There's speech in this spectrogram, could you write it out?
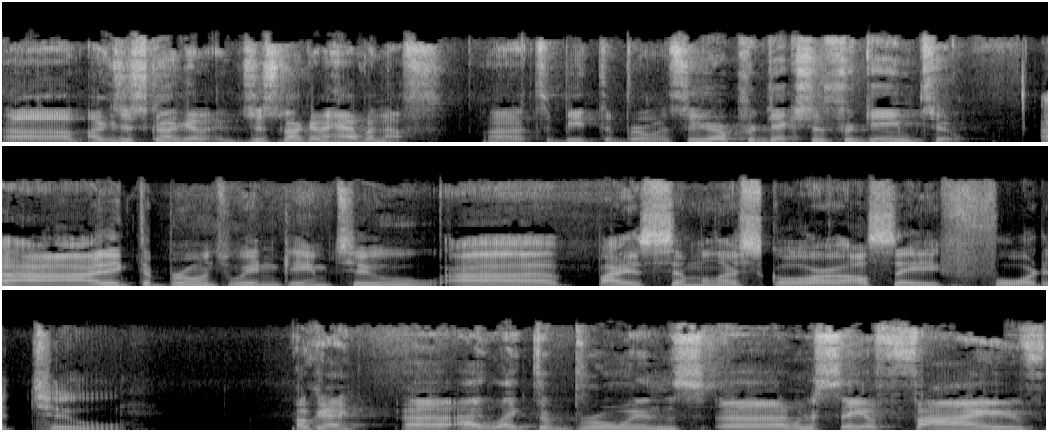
Uh, I'm just going to just not going to have enough uh, to beat the Bruins. So your prediction for Game Two? Uh, I think the Bruins win game two uh, by a similar score. I'll say four to two. Okay, uh, I like the Bruins. Uh, I'm going to say a five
